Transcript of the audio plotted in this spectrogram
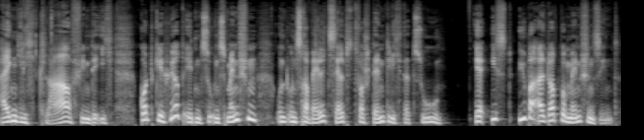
Eigentlich klar, finde ich, Gott gehört eben zu uns Menschen und unserer Welt selbstverständlich dazu. Er ist überall dort, wo Menschen sind.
